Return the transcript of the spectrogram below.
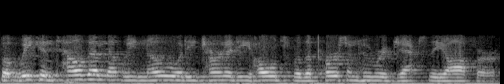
But we can tell them that we know what eternity holds for the person who rejects the offer.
